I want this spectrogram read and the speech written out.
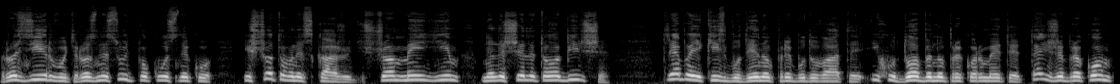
розірвуть, рознесуть покуснику, і що то вони скажуть, що ми їм не лишили того більше? Треба якийсь будинок прибудувати, і худобину прикормити, та й жебраком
